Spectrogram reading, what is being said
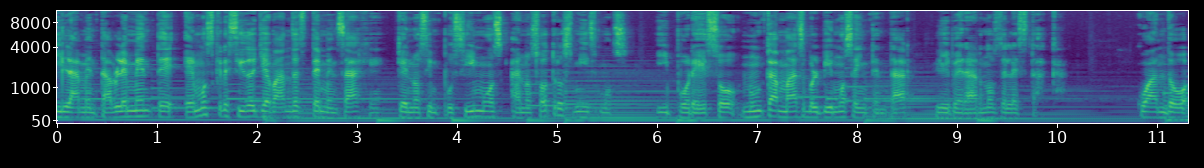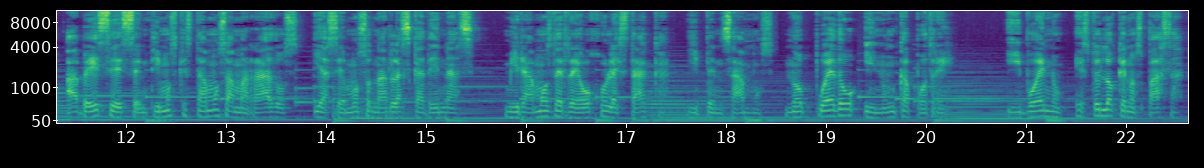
Y lamentablemente hemos crecido llevando este mensaje que nos impusimos a nosotros mismos y por eso nunca más volvimos a intentar liberarnos de la estaca. Cuando a veces sentimos que estamos amarrados y hacemos sonar las cadenas, miramos de reojo la estaca y pensamos, no puedo y nunca podré. Y bueno, esto es lo que nos pasa.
